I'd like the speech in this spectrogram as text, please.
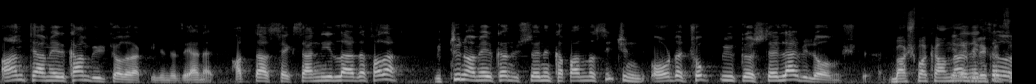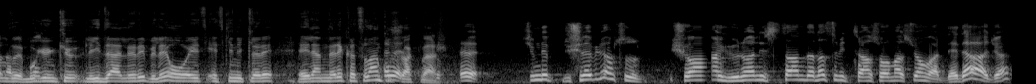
anti-Amerikan bir ülke olarak bilinirdi. Yani hatta 80'li yıllarda falan bütün Amerikan üslerinin kapanması için orada çok büyük gösteriler bile olmuştu. Başbakanlar bile katıldı. olarak- Bugünkü liderleri bile o et- etkinliklere, eylemlere katılan kuşaklar. Evet, evet. Şimdi düşünebiliyor musunuz? Şu an Yunanistan'da nasıl bir transformasyon var? Dede Ağaca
